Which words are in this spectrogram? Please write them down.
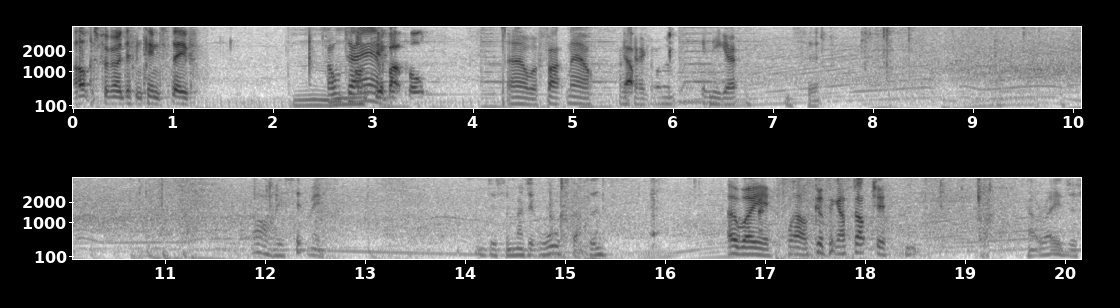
Oh, let's put me on a different team to Steve. Oh, On to your damn. butt, Paul. Oh, we're fucked now. Yep. Okay, go on. In you go. That's it. Oh, he's hit me. Let's do some magic wall stuff then. Oh, were you? Well, good thing I stopped you. Outrageous.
